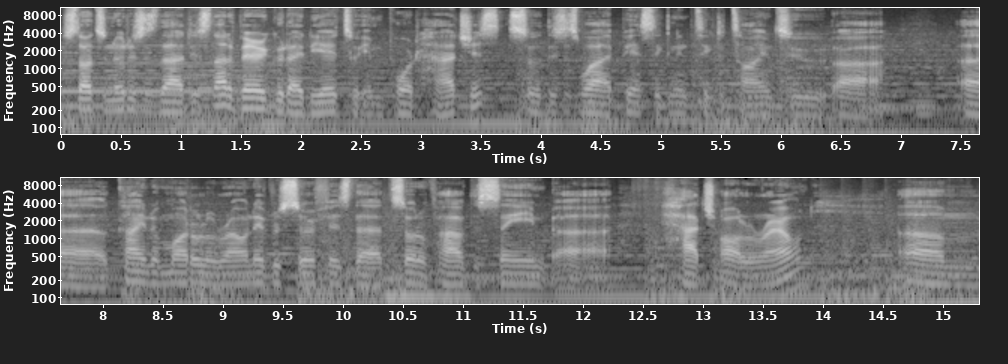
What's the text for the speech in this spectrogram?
start to notice is that it's not a very good idea to import hatches. So this is why I painstakingly take the time to uh, uh, kind of model around every surface that sort of have the same uh, hatch all around. Um,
